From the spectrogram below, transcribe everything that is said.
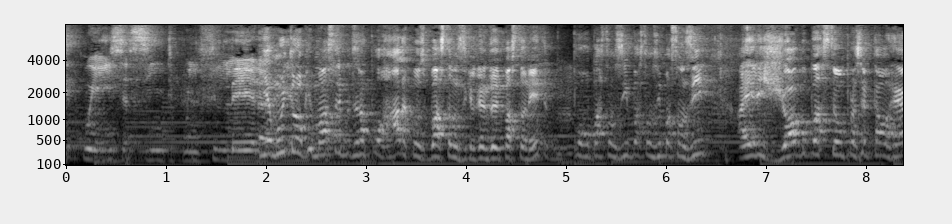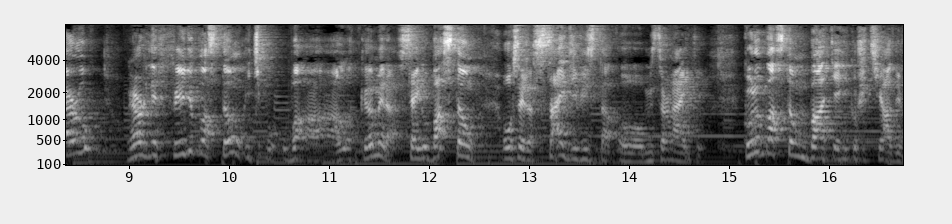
sequência, assim, tipo, em fileira. E é muito louco, que mostra ele dando porrada com os bastãozinhos que ele ganhou de bastonete. Porra, bastãozinho, bastãozinho, bastãozinho. Aí ele joga o bastão pra acertar o Harold. O Harold defende o bastão e, tipo, a, a câmera segue o bastão. Ou seja, sai de vista o Mr. Knight. Quando o bastão bate é ricocheteado e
